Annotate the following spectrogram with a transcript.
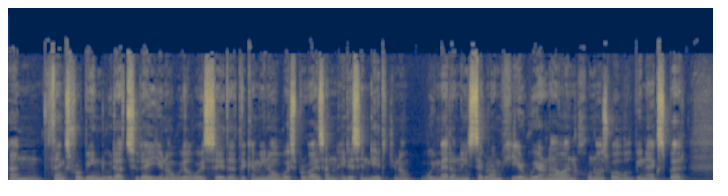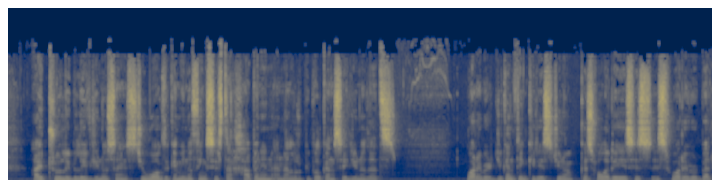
and thanks for being with us today. You know we always say that the camino always provides and it is indeed you know. We met on instagram. Here we are now and who knows what will be next. But i truly believe you know since you walk the camino things start happening and a lot of people can say you know that's whatever. You can think it is you know casualties is, is whatever. But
